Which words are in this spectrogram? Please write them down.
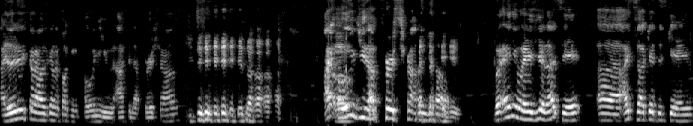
I literally thought I was gonna fucking own you after that first round. You did. I Oh. owned you that first round though. But anyways, yeah, that's it. Uh, I suck at this game,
